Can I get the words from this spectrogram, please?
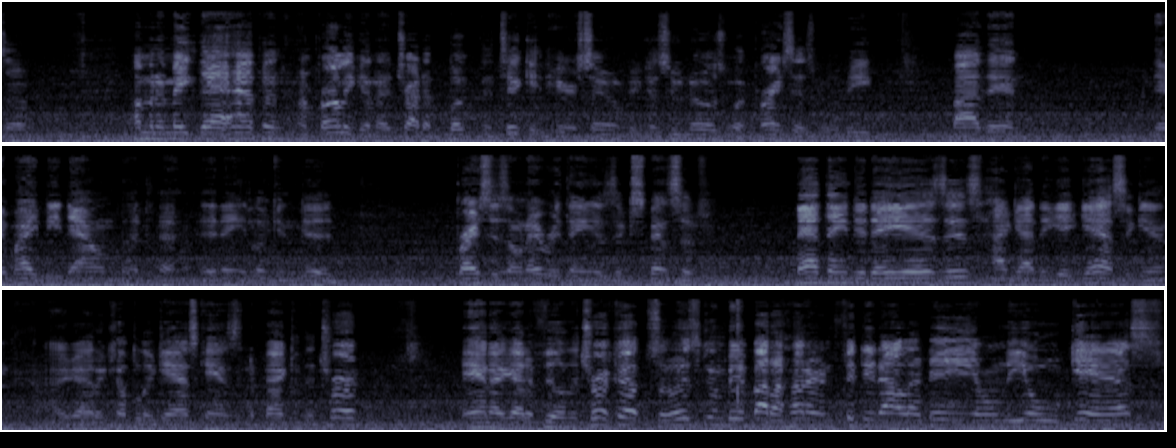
So I'm gonna make that happen. I'm probably gonna try to book the ticket here soon because who knows what prices will be by then. They might be down, but uh, it ain't looking good. Prices on everything is expensive. Bad thing today is, is I got to get gas again. I got a couple of gas cans in the back of the truck and I got to fill the truck up. So it's going to be about a $150 a day on the old gas.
